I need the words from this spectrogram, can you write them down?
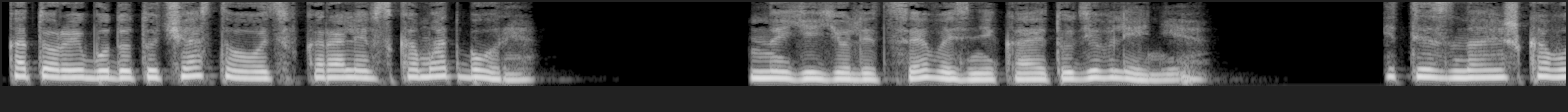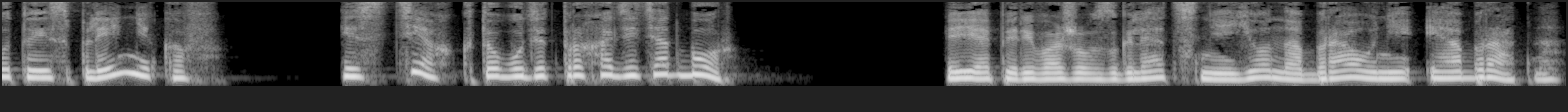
которые будут участвовать в королевском отборе. На ее лице возникает удивление. «И ты знаешь кого-то из пленников? Из тех, кто будет проходить отбор?» Я перевожу взгляд с нее на Брауни и обратно.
